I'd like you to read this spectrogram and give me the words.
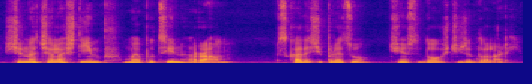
și în același timp mai puțin RAM. Scade și prețul, 525 de dolari.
